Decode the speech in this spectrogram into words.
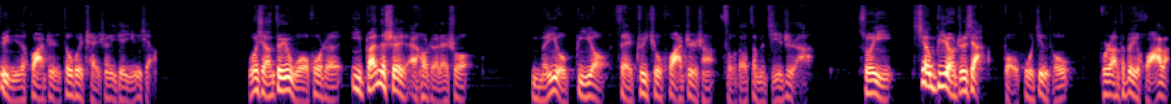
对你的画质都会产生一些影响。我想，对于我或者一般的摄影爱好者来说，没有必要在追求画质上走到这么极致啊。所以，相比较之下，保护镜头不让它被划了，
